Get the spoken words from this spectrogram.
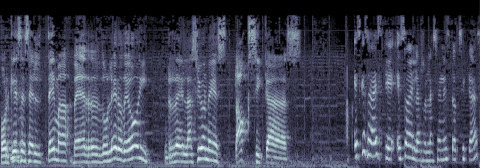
Porque ese es el tema verdulero de hoy. Relaciones tóxicas. Es que sabes que eso de las relaciones tóxicas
